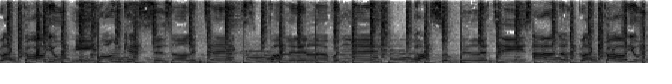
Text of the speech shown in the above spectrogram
like all you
